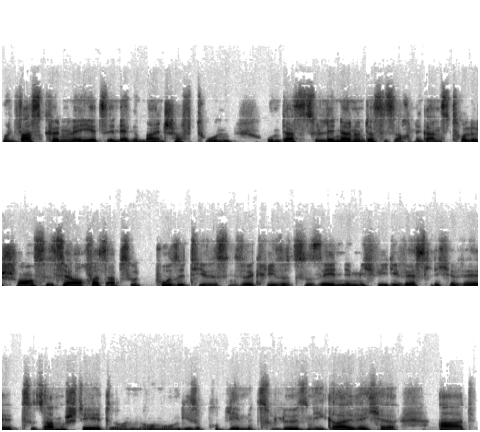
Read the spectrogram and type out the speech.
Und was können wir jetzt in der Gemeinschaft tun, um das zu lindern. Und das ist auch eine ganz tolle Chance. Es ist ja auch was absolut Positives in dieser Krise zu sehen, nämlich wie die westliche Welt zusammensteht, und, um, um diese Probleme zu lösen, egal welcher Art.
